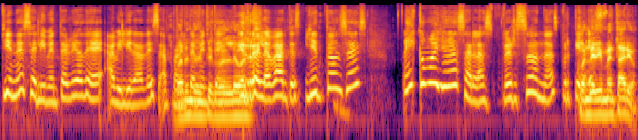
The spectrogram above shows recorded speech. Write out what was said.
tienes el inventario de habilidades aparentemente Aparentemente irrelevantes. irrelevantes. Y entonces, ¿ay, ¿cómo ayudas a las personas? Porque Con es- el inventario.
